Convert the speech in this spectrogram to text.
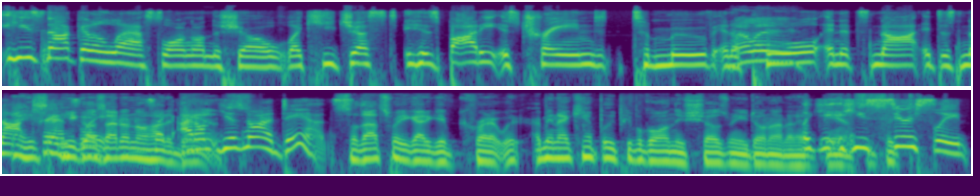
he's not going to last long on the show. Like he just his body is trained to move in Really? a pool, and it's not. It does not Yeah, he said he translate. goes, "I don't know It's how like, to I don't. He dance." doesn't know how to dance. So that's why you got to give credit. I mean, I can't believe people go on these shows when you don't know how to like he, dance. he It's like- seriously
